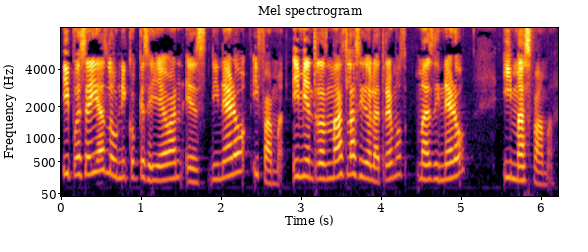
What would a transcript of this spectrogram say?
Y pues ellas lo único que se llevan es dinero y fama. Y mientras más las idolatremos, más dinero y más fama.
